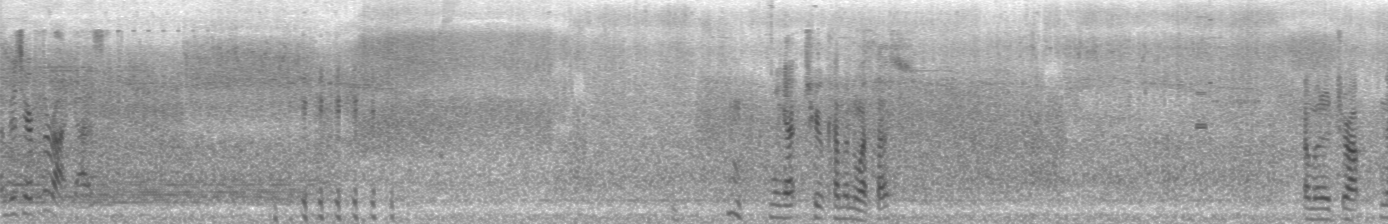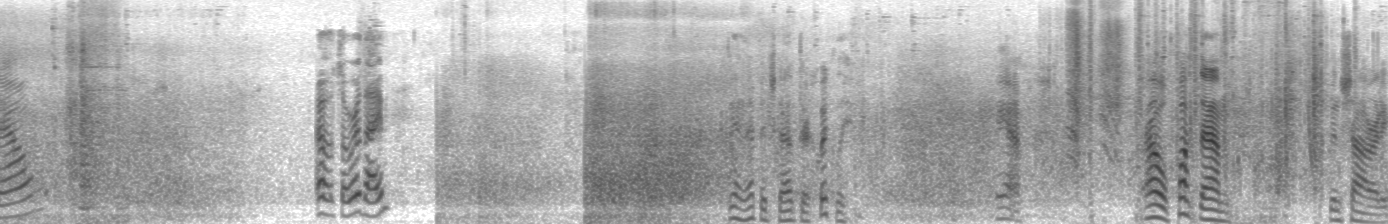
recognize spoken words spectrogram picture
I'm just here for the ride, guys. Hmm, we got two coming with us. I'm gonna drop now. Oh, so are they? Yeah, that bitch got up there quickly. Yeah. Oh, fuck them. Been shot already.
